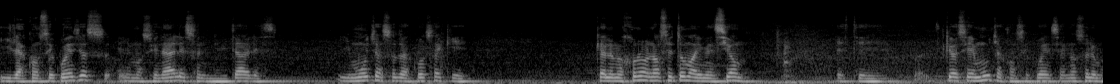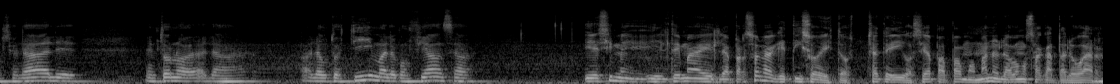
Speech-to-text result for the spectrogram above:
y las consecuencias emocionales son inevitables. Y muchas otras cosas que, que a lo mejor no, se toma dimensión. Este, creo que hay muchas consecuencias, no solo emocionales, en torno a la, a la autoestima, a la confianza. Y decime, el tema es la persona que te hizo esto, ya te digo, sea papá o mamá, no la vamos a catalogar.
